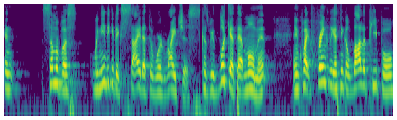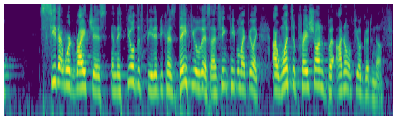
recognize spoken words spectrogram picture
and some of us, we need to get excited at the word righteous because we look at that moment, and quite frankly, I think a lot of people see that word righteous and they feel defeated because they feel this. I think people might feel like, I want to pray, Sean, but I don't feel good enough.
